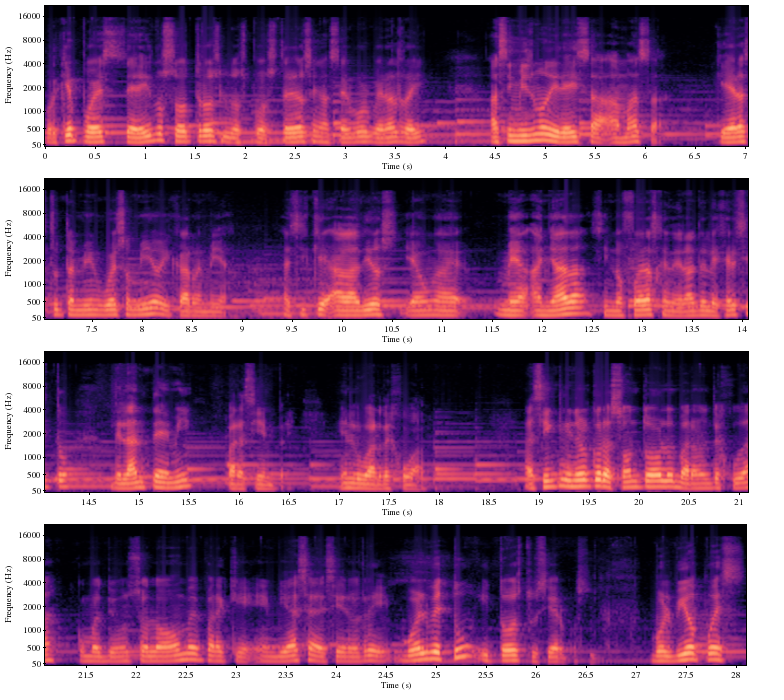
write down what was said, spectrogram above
¿Por qué pues seréis vosotros los postreros en hacer volver al rey? Asimismo diréis a Amasa, que eras tú también hueso mío y carne mía. Así que haga Dios y aún me añada, si no fueras general del ejército, delante de mí para siempre, en lugar de Joab. Así inclinó el corazón todos los varones de Judá, como el de un solo hombre, para que enviase a decir al rey, vuelve tú y todos tus siervos. Volvió pues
